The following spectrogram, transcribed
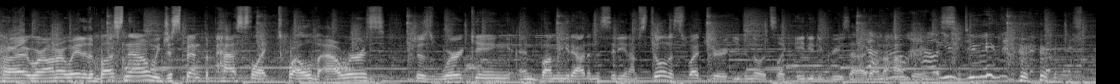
All right, we're on our way to the bus now. We just spent the past like 12 hours just working and bumming it out in the city, and I'm still in a sweatshirt even though it's like 80 degrees out. I don't know how I'm doing how this. you doing that.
